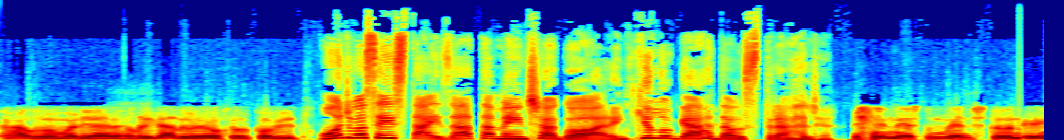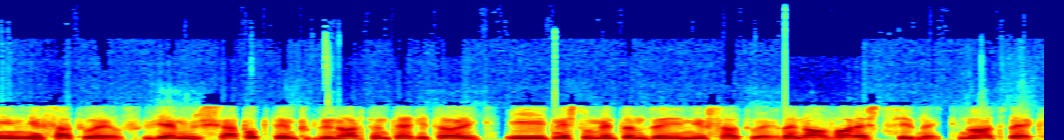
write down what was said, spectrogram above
Alô, Mariana. Obrigado eu pelo convite. Onde você está exatamente agora? Em que lugar da Austrália? Neste momento estou em New South Wales. Viemos há pouco tempo do Northern Territory e neste momento estamos em New South Wales. A 9 horas de Sydney, no Outback.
